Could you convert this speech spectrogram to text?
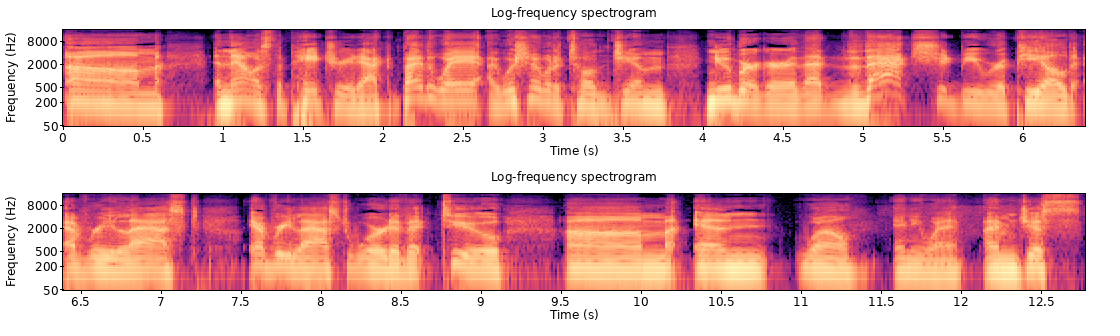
Um, and that was the Patriot Act. By the way, I wish I would have told Jim Newberger that that should be repealed every last, every last word of it too. Um, and well, anyway, I'm just,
